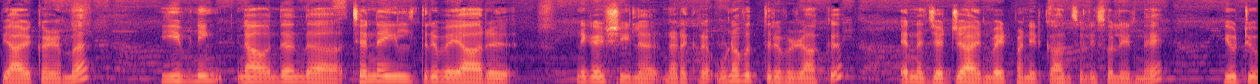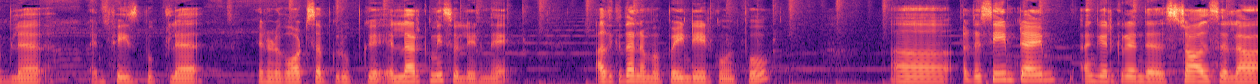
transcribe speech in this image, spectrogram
வியாழக்கிழமை ஈவினிங் நான் வந்து அந்த சென்னையில் திருவையாறு நிகழ்ச்சியில் நடக்கிற உணவு திருவிழாக்கு என்னை ஜட்ஜாக இன்வைட் பண்ணியிருக்கான்னு சொல்லி சொல்லியிருந்தேன். யூடியூப்பில் அண்ட் ஃபேஸ்புக்கில் என்னோடய வாட்ஸ்அப் குரூப்புக்கு எல்லாருக்குமே சொல்லியிருந்தேன். அதுக்கு தான் நம்ம போயிட்டே இருக்கோம் இப்போது அட் த சேம் டைம் அங்கே இருக்கிற இந்த ஸ்டால்ஸ் எல்லாம்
